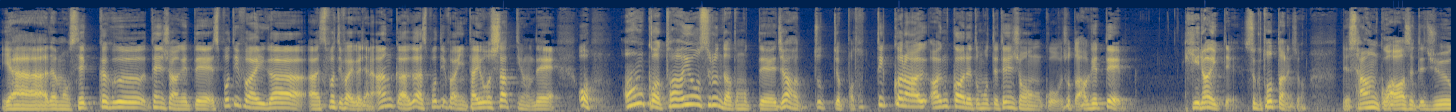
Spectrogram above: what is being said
いやー、でもせっかくテンション上げて、Spotify が、あ、Spotify がじゃない、アンカーが Spotify に対応したっていうので、おアンカー対応するんだと思って、じゃあちょっとやっぱ撮っていくからアンカーでと思ってテンションこうちょっと上げて、開いてすぐ撮ったんですよ。で、3個合わせて15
